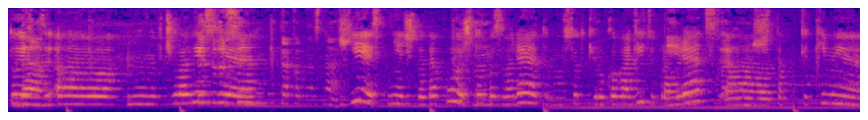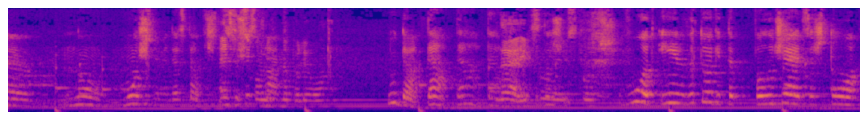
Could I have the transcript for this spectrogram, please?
То да. есть э, в человеке То есть, так однозначно. есть нечто такое, угу. что позволяет ему все-таки руководить, управлять э, так, какими ну, мощными достаточно а если существами. Наполеона? Ну да, да, да, да. Да, и прочее. Вот, и в итоге-то получается, что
